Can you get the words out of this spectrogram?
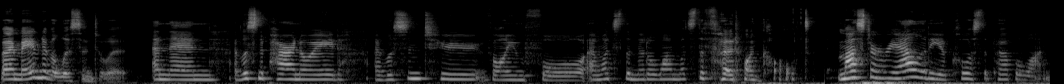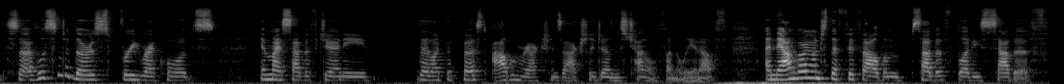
but I may have never listened to it. And then I've listened to Paranoid. I've listened to Volume 4. And what's the middle one? What's the third one called? Master of Reality, of course, the purple one. So I've listened to those three records in my Sabbath journey they're like the first album reactions I actually did on this channel, funnily enough. And now I'm going on to their fifth album, Sabbath Bloody Sabbath.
